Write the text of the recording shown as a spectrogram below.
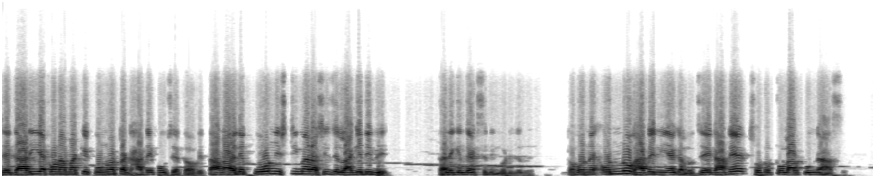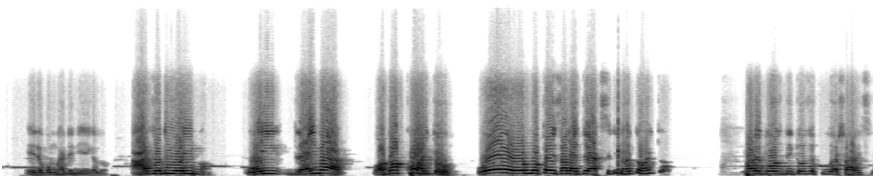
যে গাড়ি এখন আমাকে কোনো একটা ঘাটে পৌঁছাতে হবে। তা না হলে কোন স্টিমার আসি যে লাগে দিবে? তাহলে কিন্তু অ্যাক্সিডেন্ট ঘটে যাবে। তখন অন্য ঘাটে নিয়ে গেল। যে ঘাটে ছোট টোলার পুণ্যা আছে, এইরকম ঘাটে নিয়ে গেল। আর যদি ওই ওই ড্রাইভার অদক্ষ হয়তো ও, ওর মতোই চালাইতো অ্যাক্সিডেন্ট হয়তো হয়তো পরে দোষ দিত যে কুয়াশা হয়েছে।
